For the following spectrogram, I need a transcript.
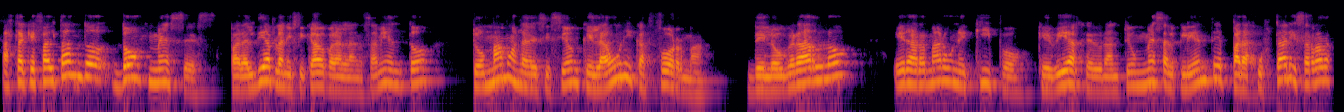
Hasta que faltando dos meses para el día planificado para el lanzamiento, tomamos la decisión que la única forma de lograrlo era armar un equipo que viaje durante un mes al cliente para ajustar y cerrar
